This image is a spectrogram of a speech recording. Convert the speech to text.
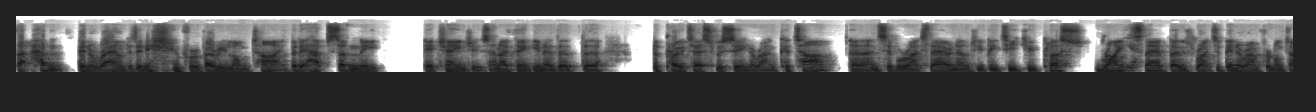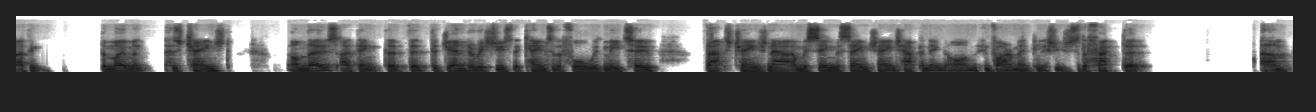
that hadn't been around as an issue for a very long time. But it had, suddenly it changes, and I think you know the the the protests we're seeing around Qatar uh, and civil rights there and LGBTQ plus rights yeah. there. Those rights have been around for a long time. I think the moment has changed on those. I think that the, the gender issues that came to the fore with Me Too, that's changed now. And we're seeing the same change happening on environmental issues. So the fact that um,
